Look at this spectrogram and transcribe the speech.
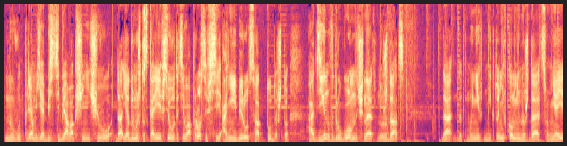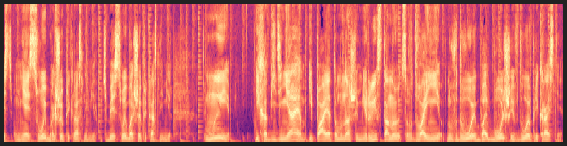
ну вот прям я без тебя вообще ничего. Да, я думаю, что скорее всего вот эти вопросы все, они берутся оттуда, что один в другом начинает нуждаться. Да, так мы не, никто ни в ком не нуждается. У меня есть, у меня есть свой большой прекрасный мир. У тебя есть свой большой прекрасный мир. Мы их объединяем, и поэтому наши миры становятся вдвойне, ну, вдвое больше и вдвое прекраснее.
